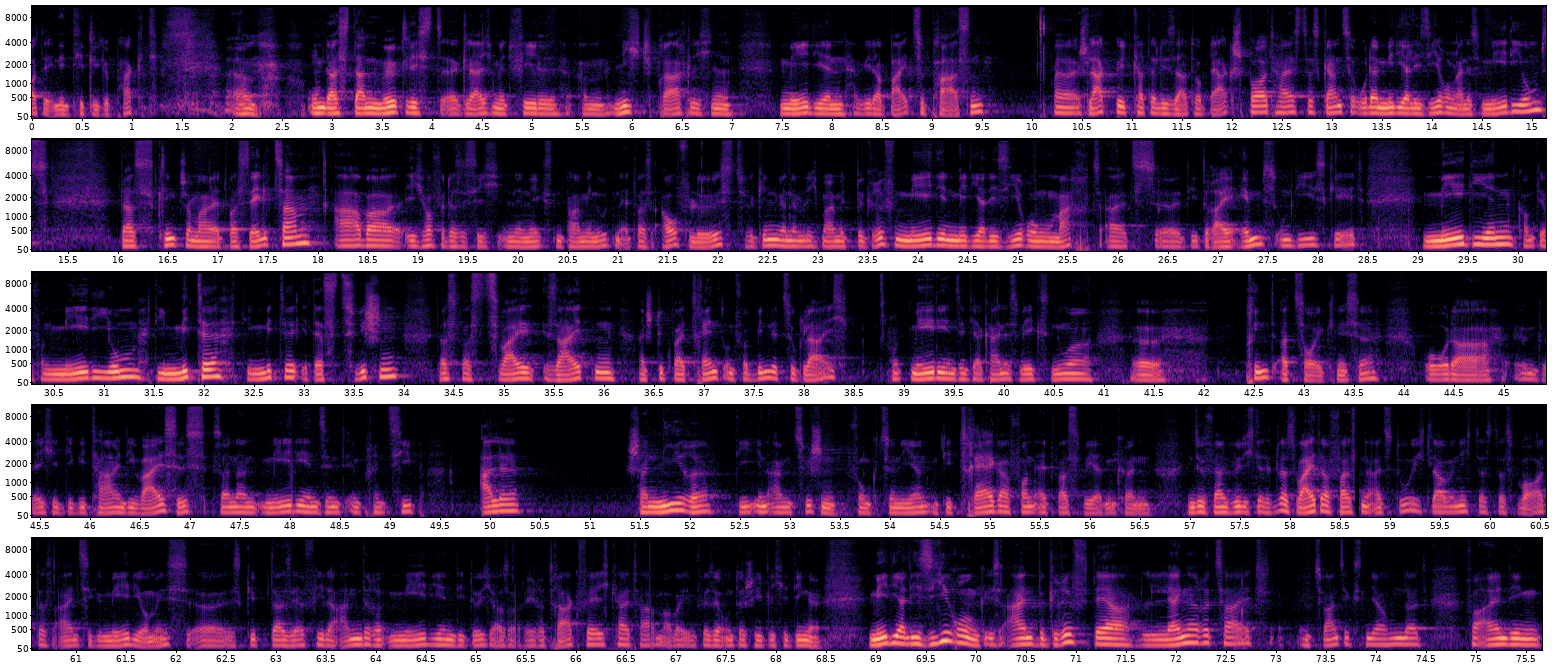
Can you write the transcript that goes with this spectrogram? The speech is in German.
Worte in den Titel gepackt, ähm, um das dann möglichst äh, gleich mit viel ähm, nichtsprachlichen Medien wieder beizupassen. Äh, Schlagbildkatalysator Bergsport heißt das Ganze oder Medialisierung eines Mediums. Das klingt schon mal etwas seltsam, aber ich hoffe, dass es sich in den nächsten paar Minuten etwas auflöst. Beginnen wir nämlich mal mit Begriffen Medien, Medialisierung, Macht als äh, die drei M's, um die es geht. Medien kommt ja von Medium, die Mitte, die Mitte, das Zwischen, das, was zwei Seiten ein Stück weit trennt und verbindet zugleich. Und Medien sind ja keineswegs nur äh, Printerzeugnisse oder irgendwelche digitalen Devices, sondern Medien sind im Prinzip alle Scharniere, die in einem Zwischen funktionieren und die Träger von etwas werden können. Insofern würde ich das etwas weiter fassen als du. Ich glaube nicht, dass das Wort das einzige Medium ist. Äh, es gibt da sehr viele andere Medien, die durchaus auch ihre Tragfähigkeit haben, aber eben für sehr unterschiedliche Dinge. Medialisierung ist ein Begriff, der längere Zeit im 20. Jahrhundert vor allen Dingen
